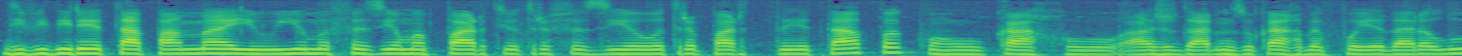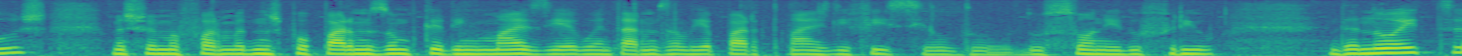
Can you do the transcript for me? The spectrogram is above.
dividir a etapa a meio e uma fazia uma parte e outra fazia outra parte da etapa, com o carro a ajudar-nos, o carro de apoio a dar a luz, mas foi uma forma de nos pouparmos um bocadinho mais e aguentarmos ali a parte mais difícil do, do sono e do frio da noite,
